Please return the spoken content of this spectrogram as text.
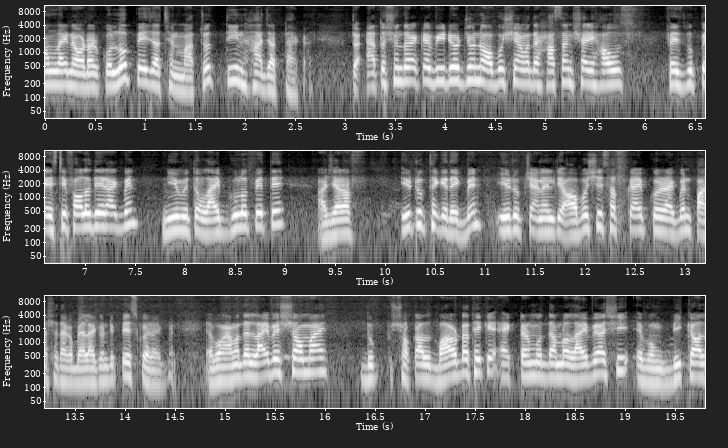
অনলাইনে অর্ডার করলেও পেয়ে যাচ্ছেন মাত্র তিন হাজার টাকায়। তো এত সুন্দর একটা ভিডিওর জন্য অবশ্যই আমাদের হাসান শাড়ি হাউস ফেসবুক পেজটি ফলো দিয়ে রাখবেন, নিয়মিত লাইভগুলো পেতে। আর যারা ইউটিউব থেকে দেখবেন ইউটিউব চ্যানেলটি অবশ্যই সাবস্ক্রাইব করে রাখবেন, পাশে থাকা বেল আইকনটি প্রেস করে রাখবেন। এবং আমাদের লাইভের সময় সকাল বারোটা থেকে একটার মধ্যে আমরা লাইভে আসি এবং বিকাল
